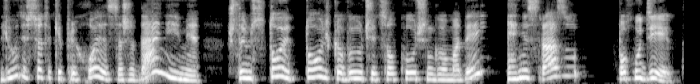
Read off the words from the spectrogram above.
люди все-таки приходят с ожиданиями, что им стоит только выучить селф-коучинговую модель, и они сразу похудеют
